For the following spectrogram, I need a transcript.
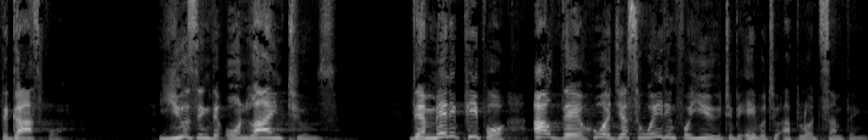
the gospel using the online tools. There are many people out there who are just waiting for you to be able to upload something.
